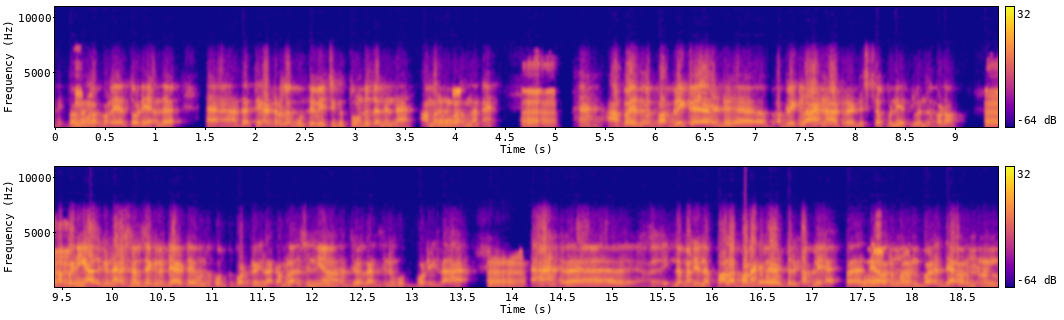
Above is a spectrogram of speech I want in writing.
இப்ப. மேலப்பாளையத்தோடைய அந்த அந்த தியேட்டர்ல குண்டு வீச்சுக்கு தூண்டுதல் என்ன அமரன். படம் தானே அப்ப இது public public law and order disturb பண்ணிருக்கல இந்த படம். அப்ப நீங்க அதுக்கு நேஷனல் செக்யூரிட்டி ஆக்ட் இவங்க கூப்பிட்டு போட்டுருவீங்களா? கமலஹாசனையும் சிவகார்த்திகேயனையும் கூப்பிட்டு அஹ், இந்த மாதிரி இந்த பல படங்களை எடுத்திருக்காப்லையா. இப்ப. தேவர்மகன் தேவர்மகன்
